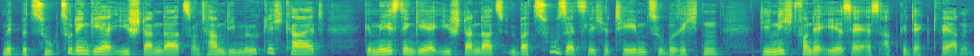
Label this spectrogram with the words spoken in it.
mit Bezug zu den GRI-Standards und haben die Möglichkeit, gemäß den GRI-Standards über zusätzliche Themen zu berichten, die nicht von der ESRS abgedeckt werden.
